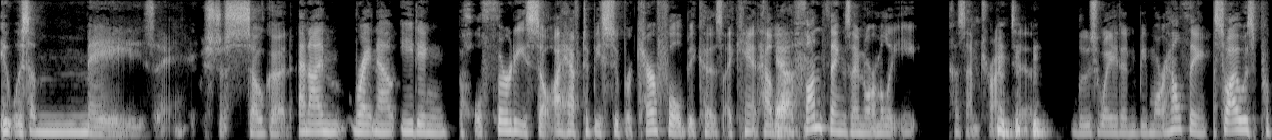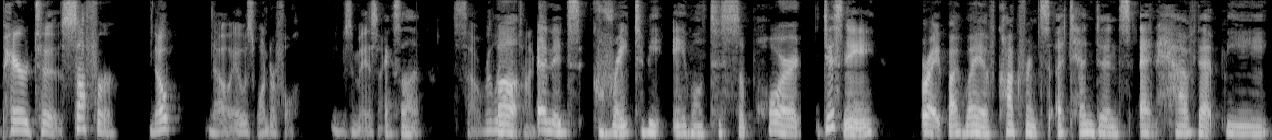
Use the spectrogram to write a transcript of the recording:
It was amazing. It was just so good. And I'm right now eating the whole 30. So I have to be super careful because I can't have yeah. all the fun things I normally eat because I'm trying to lose weight and be more healthy. So I was prepared to suffer. Nope. No, it was wonderful. It was amazing. Excellent. So really well, And it's great to be able to support Disney, right, by way of conference attendance and have that be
